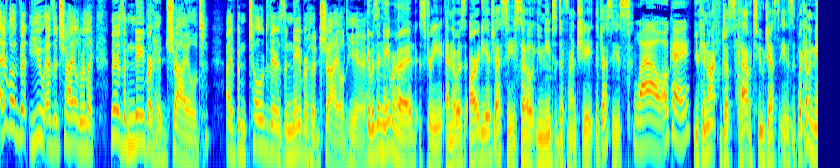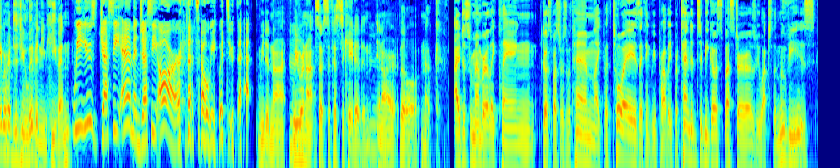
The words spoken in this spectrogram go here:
I love that you, as a child, were like, there's a neighborhood child. I've been told there's a neighborhood child here. It was a neighborhood street, and there was already a Jesse, so you need to differentiate the Jessies. wow, okay. You cannot just have two Jessies. What kind of neighborhood did you live in, you heathen? We used Jesse M and Jesse R. That's how we would do that. We did not. We hmm. were not so sophisticated in, in our little nook. I just remember like playing Ghostbusters with him, like with toys. I think we probably pretended to be Ghostbusters. We watched the movies.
